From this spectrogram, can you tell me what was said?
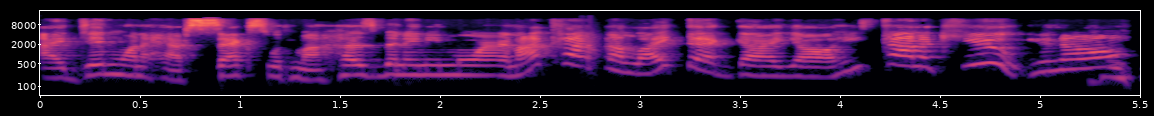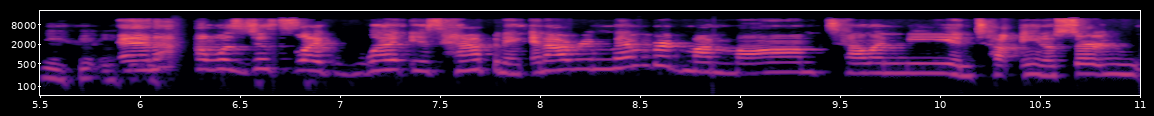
I didn't want to have sex with my husband anymore. And I kind of like that guy, y'all. He's kind of cute, you know? and I was just like, what is happening? And I remembered my mom telling me and, t- you know, certain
